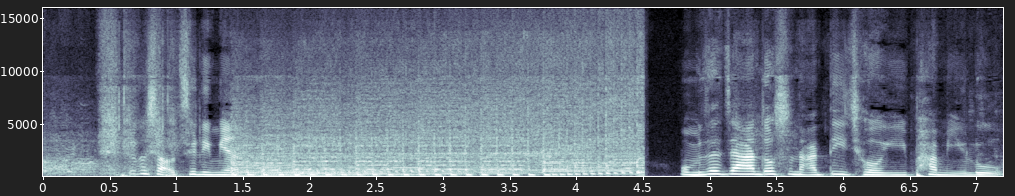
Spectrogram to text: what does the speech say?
这个小区里面，我们在家都是拿地球仪怕迷路。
